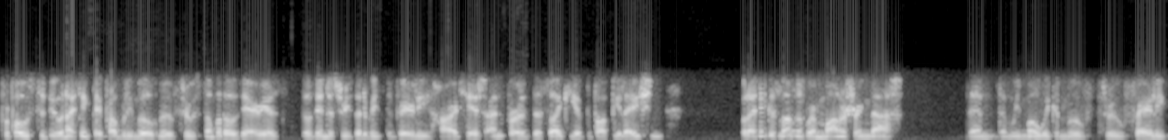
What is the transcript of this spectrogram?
propose to do, and I think they probably will move through some of those areas, those industries that have been severely hard hit, and for the psyche of the population. But I think as long as we're monitoring that then then we know we can move through fairly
